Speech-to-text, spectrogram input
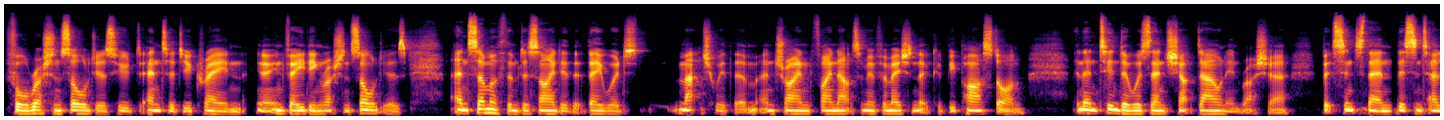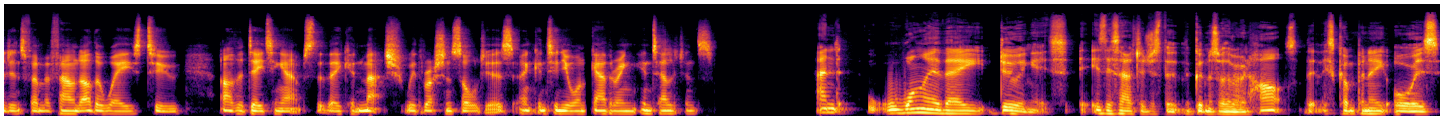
for Russian soldiers who'd entered Ukraine, you know, invading Russian soldiers. And some of them decided that they would match with them and try and find out some information that could be passed on. And then Tinder was then shut down in Russia. But since then, this intelligence firm have found other ways to other dating apps that they can match with Russian soldiers and continue on gathering intelligence. And why are they doing it? Is this out of just the, the goodness of their own hearts, that this company, or is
